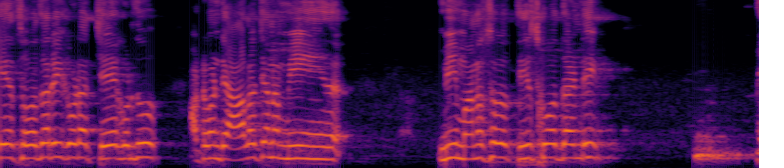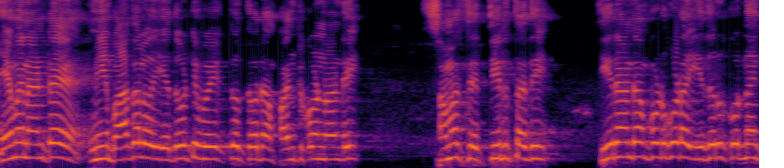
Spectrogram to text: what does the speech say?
ఏ సోదరి కూడా చేయకూడదు. అటువంటి ఆలోచన మీ మీ మనసు తీసుకోవద్దండి. ఏమైనా అంటే మీ బాధలు ఎదుటి వ్యక్తితో పంచుకోండి సమస్య తీరుతుంది. తీరనప్పుడు కూడా ఎదుర్కొనే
